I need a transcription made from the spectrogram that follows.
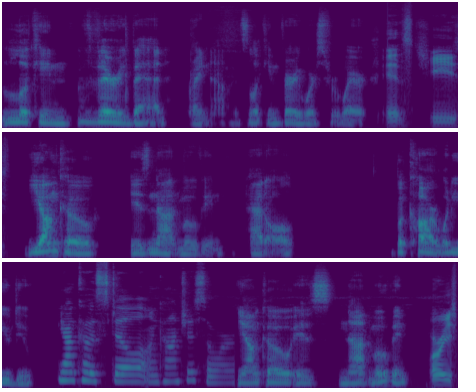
looking very bad right now. It's looking very worse for wear. It's cheese. Yonko is not moving at all. Bakar, what do you do? Yonko is still unconscious, or Yonko is not moving. Or he's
